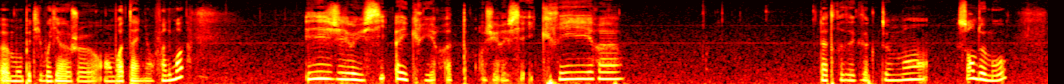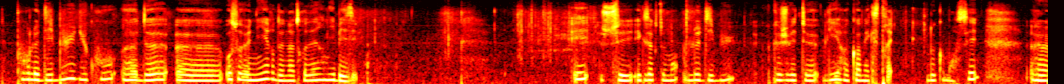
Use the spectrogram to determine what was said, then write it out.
euh, mon petit voyage euh, en Bretagne en fin de mois. Et j'ai réussi à écrire. Attends, j'ai réussi à écrire. Là très exactement 102 mots pour le début du coup de Au souvenir de notre dernier baiser. Et c'est exactement le début que je vais te lire comme extrait. De commencer, euh,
